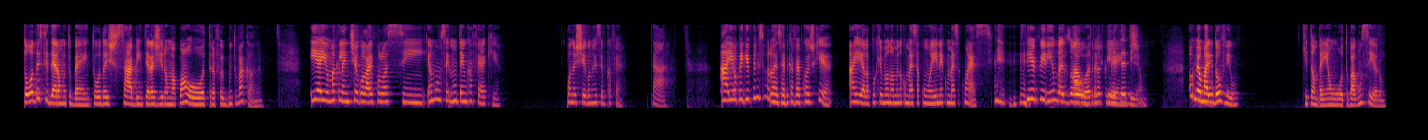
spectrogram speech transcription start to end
Todas se deram muito bem, todas, sabe, interagiram uma com a outra, foi muito bacana. E aí uma cliente chegou lá e falou assim: Eu não sei, não tenho café aqui. Quando eu chego, eu não recebo café. Tá. Aí eu peguei e falei: Você recebe café por causa de quê? Aí ela, porque o meu nome não começa com E nem começa com S. Se referindo às outras outra que clientes. recebiam. O meu marido ouviu. Que também é um outro bagunceiro.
